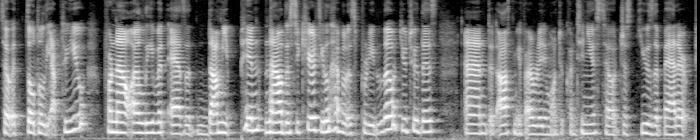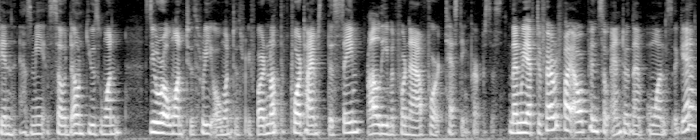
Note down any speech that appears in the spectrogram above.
So it's totally up to you. For now, I'll leave it as a dummy pin. Now the security level is pretty low due to this and it asked me if I really want to continue. So just use a better pin as me. So don't use one zero, one, two, three, or one, two, three, four. Not four times the same. I'll leave it for now for testing purposes. Then we have to verify our pin, so enter them once again.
